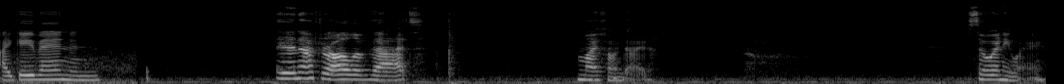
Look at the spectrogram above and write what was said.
I gave in and and after all of that my phone died. So anyway,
